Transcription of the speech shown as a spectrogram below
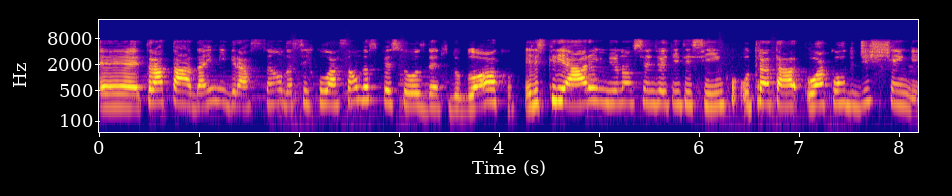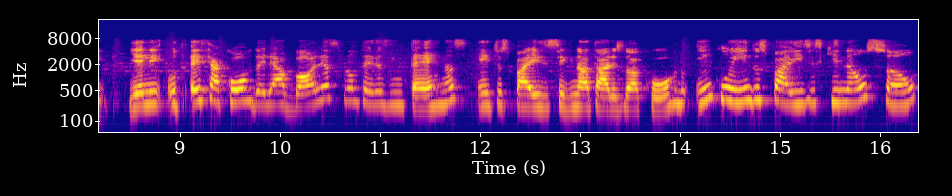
é, tratar da imigração, da circulação das pessoas dentro do bloco, eles criaram em 1985 o tratado, o Acordo de Schengen Schengen. E ele, esse acordo ele abole as fronteiras internas entre os países signatários do acordo, incluindo os países que não são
